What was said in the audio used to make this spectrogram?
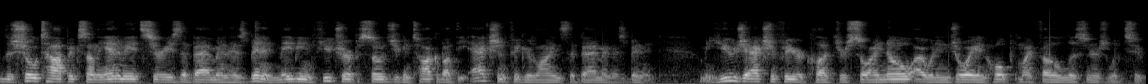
the show topics on the animated series that Batman has been in. Maybe in future episodes you can talk about the action figure lines that Batman has been in. I'm a huge action figure collector, so I know I would enjoy and hope my fellow listeners would too.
